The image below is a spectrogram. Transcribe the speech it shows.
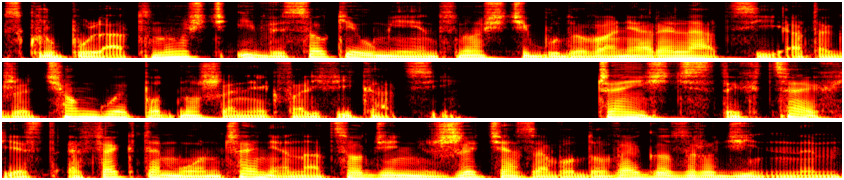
skrupulatność i wysokie umiejętności budowania relacji, a także ciągłe podnoszenie kwalifikacji. Część z tych cech jest efektem łączenia na co dzień życia zawodowego z rodzinnym,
